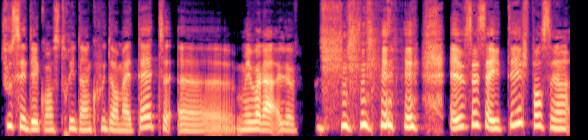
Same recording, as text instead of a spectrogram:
tout s'est déconstruit d'un coup dans ma tête. Euh, mais voilà. Le... et ça, ça a été, je pense, un,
